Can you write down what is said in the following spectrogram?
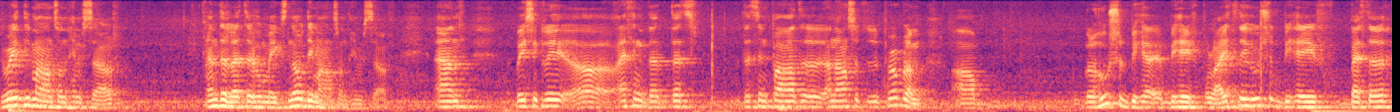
great demands on himself, and the latter who makes no demands on himself. And basically, uh, I think that that's, that's in part uh, an answer to the problem. Uh, well, who should beha behave politely? Who should behave better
